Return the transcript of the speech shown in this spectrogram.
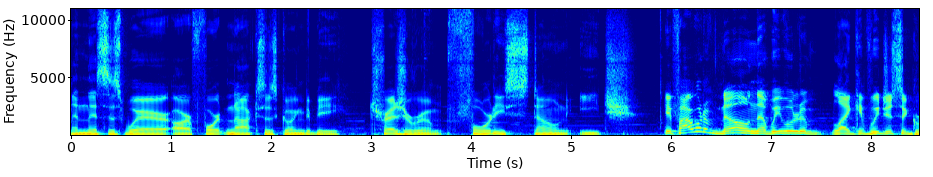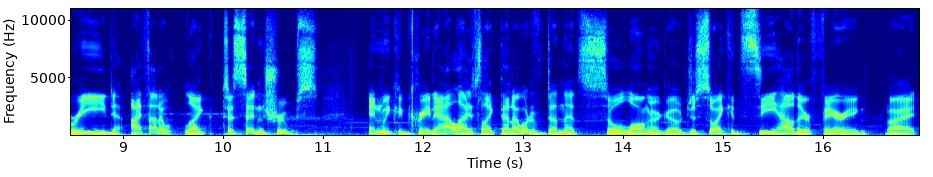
And this is where our Fort Knox is going to be. Treasure room, 40 stone each. If I would have known that we would have, like, if we just agreed, I thought, it, like, to send troops and we could create allies like that, I would have done that so long ago, just so I could see how they're faring. All right,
